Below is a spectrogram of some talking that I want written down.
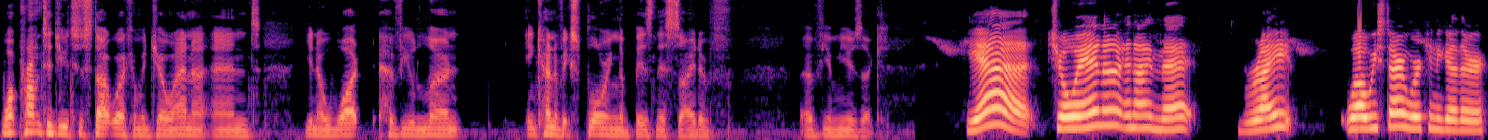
What prompted you to start working with Joanna, and you know what have you learned in kind of exploring the business side of of your music? Yeah, Joanna and I met right. Well, we started working together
